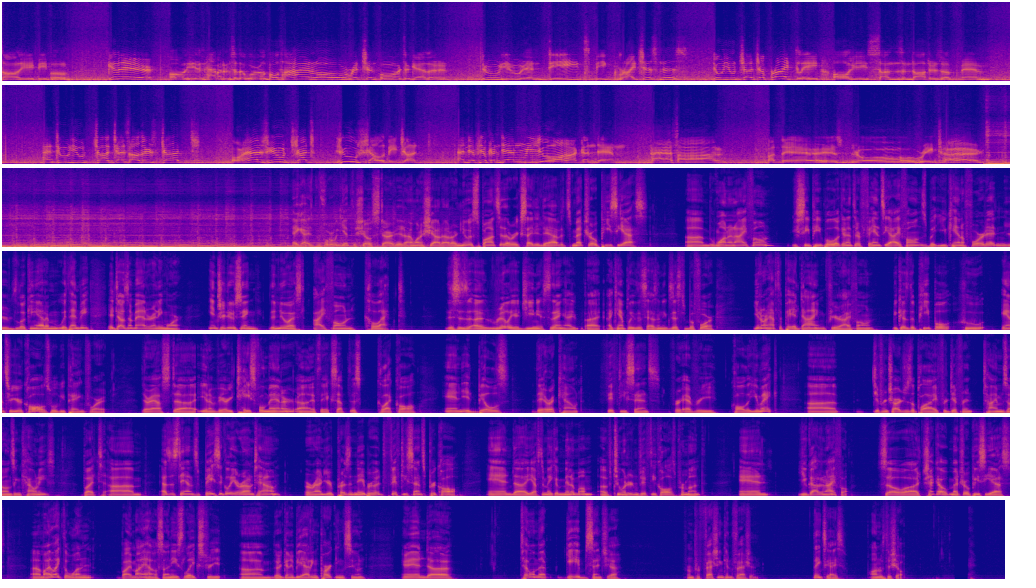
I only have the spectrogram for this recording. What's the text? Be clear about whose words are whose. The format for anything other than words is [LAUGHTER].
Speaker 1: all ye people. Give ear, all ye inhabitants of the world, both high and low, rich and poor together. Do you indeed speak righteousness? Do you judge uprightly, all ye sons and daughters of men? And do you judge as others judge? For as you judge, you shall be judged. And if you condemn, you are condemned. Pass on. But there is no return.
Speaker 2: Hey guys, before we get the show started, I want to shout out our newest sponsor that we're excited to have. It's Metro PCS. Um, want an iPhone? You see people looking at their fancy iPhones, but you can't afford it and you're looking at them with envy. It doesn't matter anymore. Introducing the newest iPhone Collect. This is a, really a genius thing. I, I, I can't believe this hasn't existed before. You don't have to pay a dime for your iPhone because the people who answer your calls will be paying for it. They're asked uh, in a very tasteful manner uh, if they accept this collect call, and it bills their account 50 cents for every call that you make. Uh, different charges apply for different time zones and counties, but um, as it stands, basically around town, around your present neighborhood, 50 cents per call. And uh, you have to make a minimum of 250 calls per month, and you got an iPhone. So uh, check out Metro PCS. Um, I like the one by my house on East Lake Street. Um, they're going to be adding parking soon. And uh, tell them that Gabe sent you from Profession Confession. Thanks, guys. On with the show.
